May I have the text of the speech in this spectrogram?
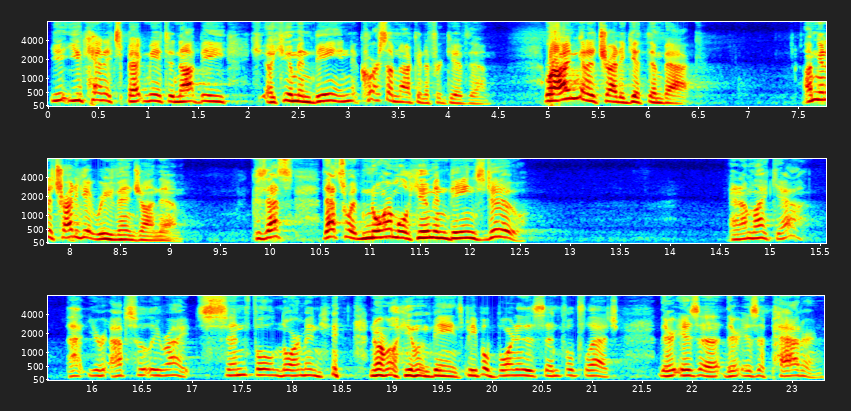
You, you can't expect me to not be a human being. Of course, I'm not going to forgive them. Or I'm going to try to get them back. I'm going to try to get revenge on them. Because that's, that's what normal human beings do. And I'm like, yeah, that, you're absolutely right. Sinful Norman, normal human beings, people born in the sinful flesh, there is a, there is a pattern.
